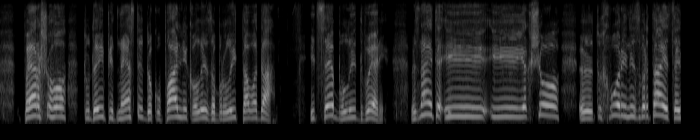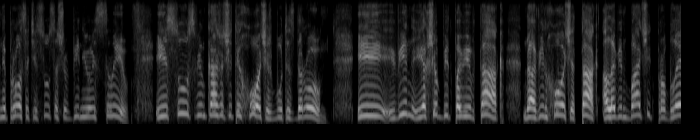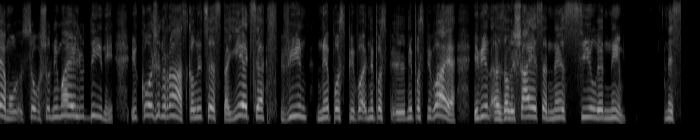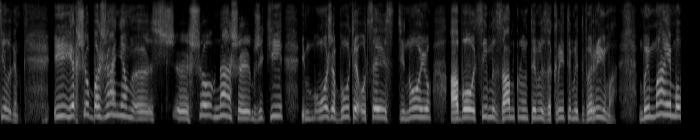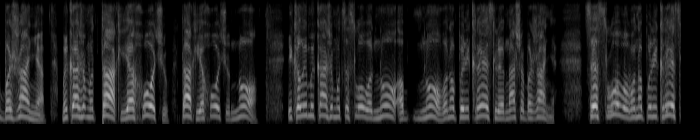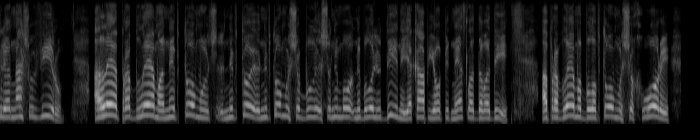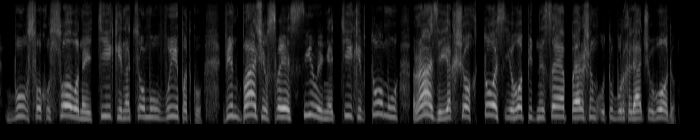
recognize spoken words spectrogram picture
першого туди піднести до купальні, коли забрулить та вода. І це були двері. Ви знаєте, і і якщо е, хворий не звертається і не просить Ісуса, щоб Він його ісцелив, Ісус, Він каже, чи ти хочеш бути здоровим. І він, якщо б відповів так, да, він хоче так, але він бачить проблему, що немає людини. І кожен раз, коли це стається, він не поспіває, не поспіває, і він залишається несіленим. Несіленим. І якщо бажанням, е, е, що в нашому житті може бути оцею стіною або цими замкнутими закритими дверима, ми маємо бажання, ми кажемо, так, я хочу, так, я хочу, но. І коли ми кажемо це слово но, но, воно перекреслює наше бажання. Це слово воно перекреслює нашу віру. Але проблема не в тому, не в той, не в тому, що були, що не не було людини, яка б його піднесла до води. А проблема була в тому, що хворий був сфокусований тільки на цьому випадку. Він бачив своє зцілення тільки в тому разі, якщо хтось його піднесе першим у ту бурхлячу воду.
